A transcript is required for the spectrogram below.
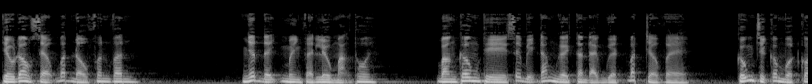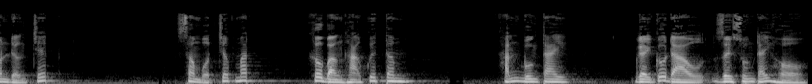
Tiểu Đao Sẹo bắt đầu phân vân. Nhất định mình phải liều mạng thôi, bằng không thì sẽ bị đám người Tần Đại Nguyệt bắt trở về, cũng chỉ có một con đường chết. Sau một chớp mắt, Khâu Bằng hạ quyết tâm. Hắn buông tay, gậy gỗ đào rơi xuống đáy hồ.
